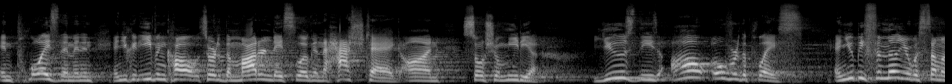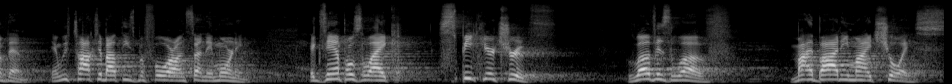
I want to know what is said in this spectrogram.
employs them. And, and you could even call sort of the modern day slogan, the hashtag on social media. Use these all over the place. And you'd be familiar with some of them. And we've talked about these before on Sunday morning. Examples like speak your truth, love is love, my body, my choice,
